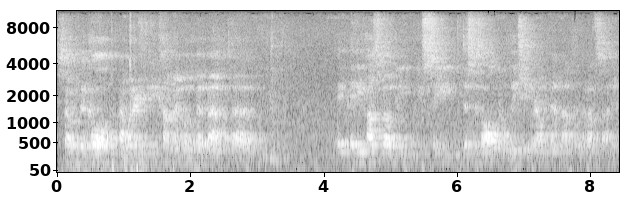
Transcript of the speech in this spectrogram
So Nichole, I wonder if you could comment a little bit about uh, any possibility you see, this is all in the leaching realm now, not the runoff side,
